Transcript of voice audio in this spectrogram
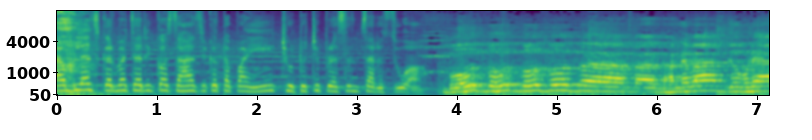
एम्बुलेंस कर्मचारी को साहसिकता पाई छोटो छी प्रशंसा रसु बहुत बहुत बहुत बहुत धन्यवाद जो भड़िया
